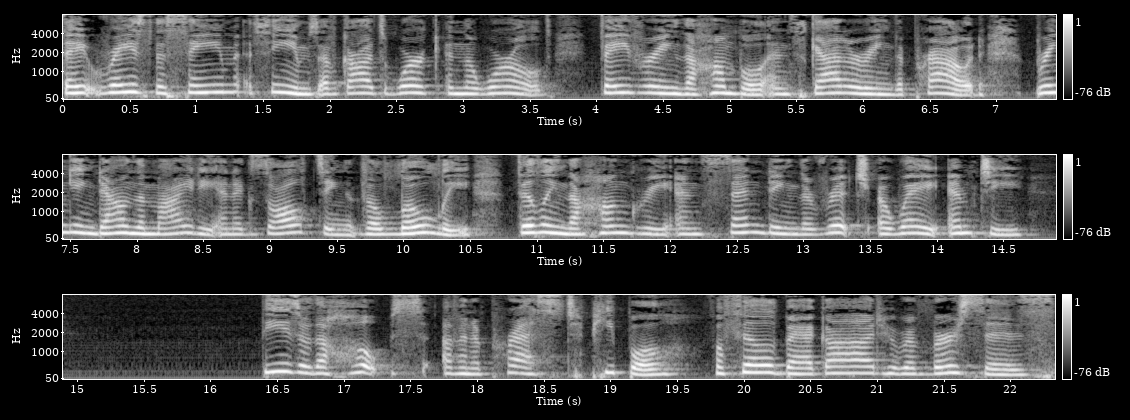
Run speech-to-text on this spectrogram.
They raise the same themes of God's work in the world favoring the humble and scattering the proud, bringing down the mighty and exalting the lowly, filling the hungry and sending the rich away empty. These are the hopes of an oppressed people fulfilled by a God who reverses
